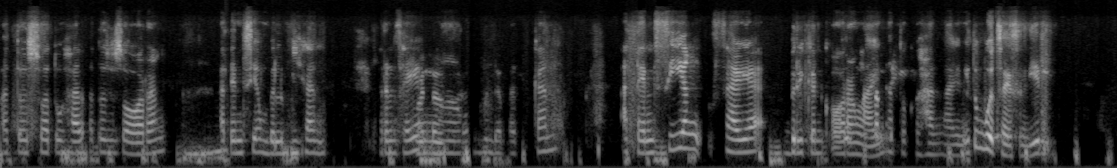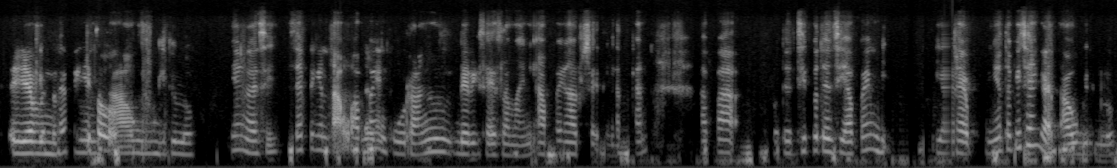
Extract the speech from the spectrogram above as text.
atau suatu hal atau seseorang atensi yang berlebihan. Karena saya Bener. mau mendapatkan atensi yang saya berikan ke orang lain atau ke hal lain. Itu buat saya sendiri. Iya pengen Itu tahu gitu loh ya nggak sih? Saya pengen tahu apa yang kurang dari saya selama ini apa yang harus saya tingkatkan? Apa potensi-potensi apa yang yang saya punya tapi saya nggak tahu gitu loh.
